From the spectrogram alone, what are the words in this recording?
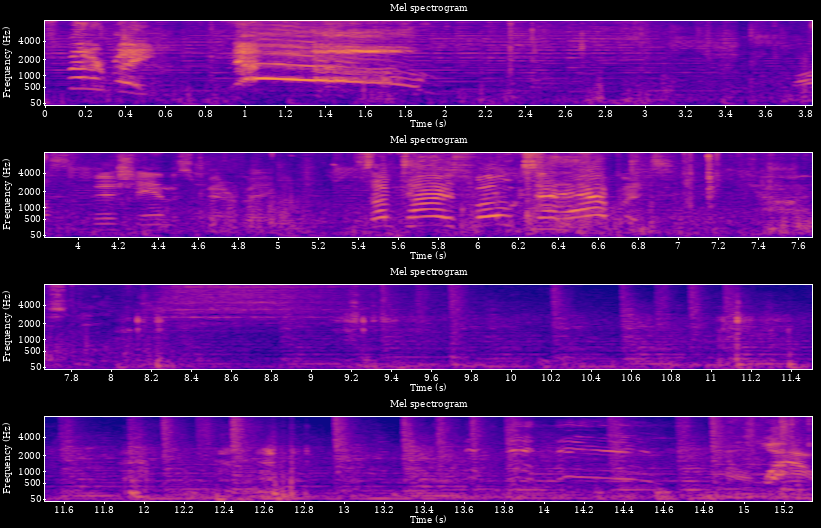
Spinnerbait! No! Lost the fish and the spinnerbait. Sometimes, folks, that happens. Gosh, Wow.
